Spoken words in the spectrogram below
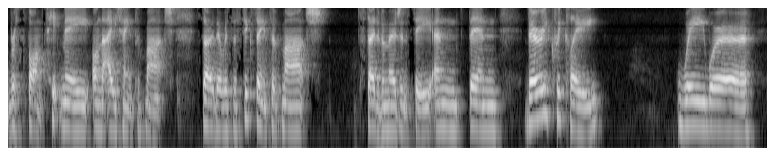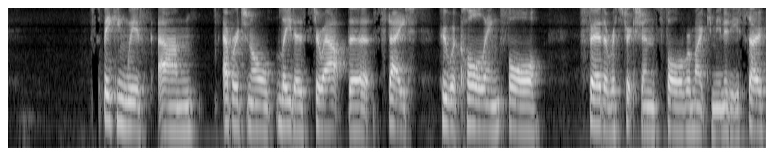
response hit me on the 18th of March. So there was the 16th of March state of emergency, and then very quickly we were speaking with um, Aboriginal leaders throughout the state who were calling for further restrictions for remote communities. So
